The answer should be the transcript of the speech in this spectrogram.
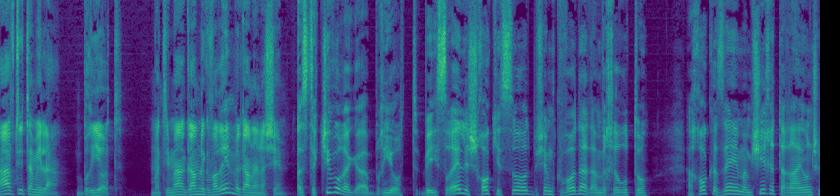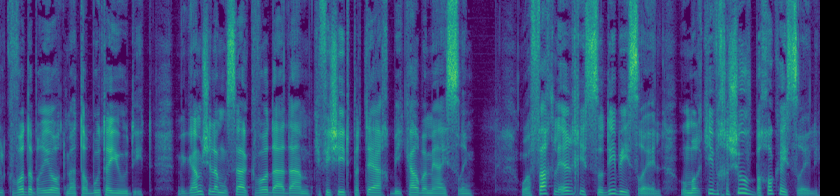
אהבתי את המילה, בריות. מתאימה גם לגברים וגם לנשים. אז תקשיבו רגע, בריות. בישראל יש חוק יסוד בשם כבוד האדם וחירותו. החוק הזה ממשיך את הרעיון של כבוד הבריות מהתרבות היהודית, וגם של המושג כבוד האדם, כפי שהתפתח בעיקר במאה ה-20. הוא הפך לערך יסודי בישראל, ומרכיב חשוב בחוק הישראלי.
